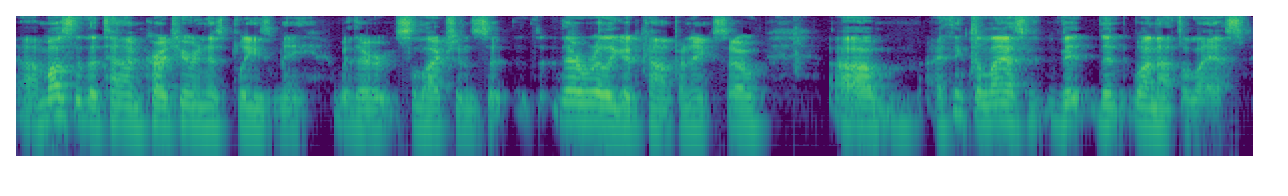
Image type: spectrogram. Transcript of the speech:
uh, most of the time, Criterion has pleased me with their selections. They're really good company. So um, I think the last, vid- well, not the last,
